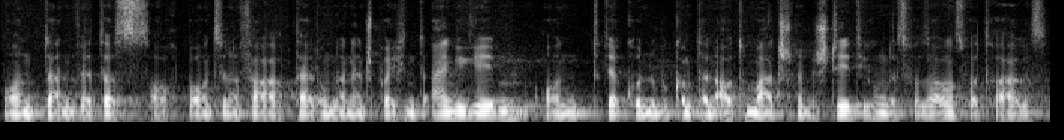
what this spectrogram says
Und dann wird das auch bei uns in der Fahrabteilung dann entsprechend eingegeben und der Kunde bekommt dann automatisch eine Bestätigung des Versorgungsvertrages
